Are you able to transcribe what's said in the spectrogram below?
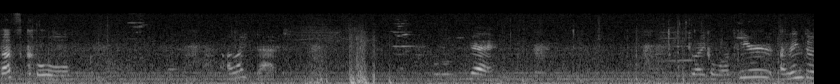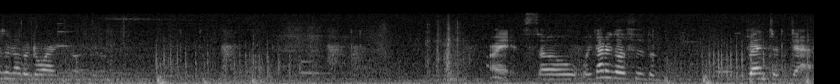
That's cool. I like that. Okay. Do I go up here? I think there's another door I can go through. Alright, so we gotta go through the vent of death.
